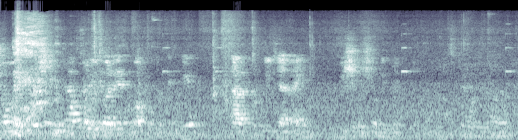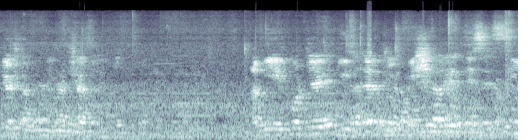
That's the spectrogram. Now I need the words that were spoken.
সমস্ত শিক্ষা পরিবারের পক্ষ থেকে তার প্রতি জানাই বিশেষ কৃতজ্ঞতা প্রিয় সাংবাদিক আমি এই পর্যায়ে দুই হাজার চব্বিশ এসএসসি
